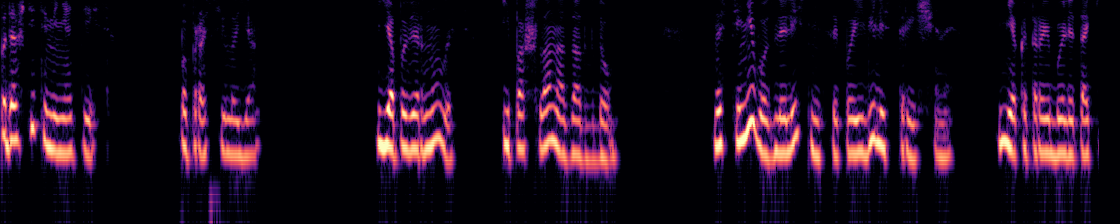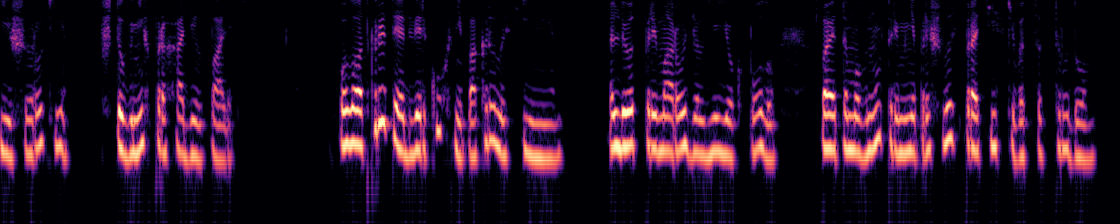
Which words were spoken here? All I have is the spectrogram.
«Подождите меня здесь», — попросила я. Я повернулась и пошла назад в дом. На стене возле лестницы появились трещины. Некоторые были такие широкие, что в них проходил палец. Полуоткрытая дверь кухни покрылась инеем. Лед приморозил ее к полу, поэтому внутрь мне пришлось протискиваться с трудом.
